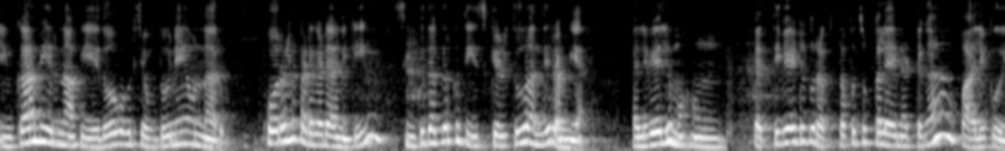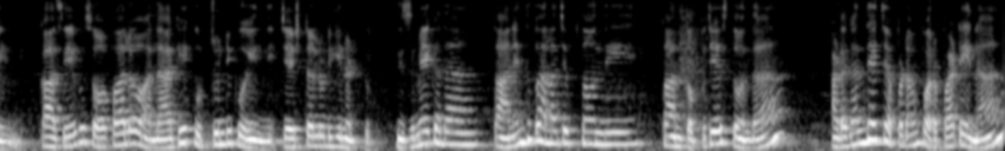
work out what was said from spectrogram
ఇంకా మీరు నాకు ఏదో ఒకటి చెబుతూనే ఉన్నారు. కూరలు కడగడానికి సింకు దగ్గరకు తీసుకెళ్తూ అంది రమ్య. అలివేలు మొహం కత్తివేటుకు రక్తపు చుక్కలైనట్టుగా పాలిపోయింది. కాసేపు సోఫాలో అలాగే కూర్చుండిపోయింది చేష్టలుడిగినట్టు నిజమే కదా? తానెందుకు అలా చెప్తోంది? తాను తప్పు చేస్తోందా? అడగందే చెప్పడం పొరపాటేనా?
